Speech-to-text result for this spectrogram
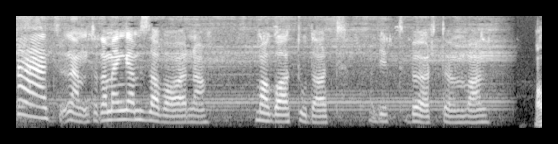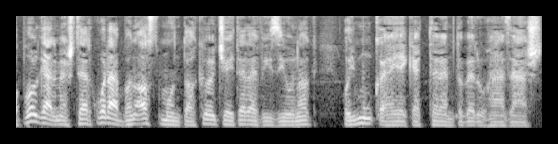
Hát nem tudom, engem zavarna maga a tudat, hogy itt börtön van. A polgármester korábban azt mondta a Kölcsei Televíziónak, hogy munkahelyeket teremt a beruházás.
